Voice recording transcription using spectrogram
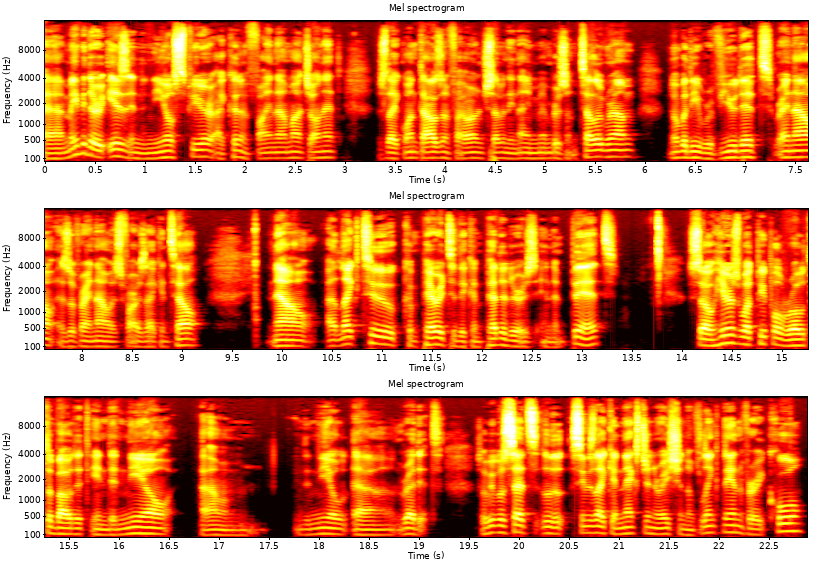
Uh, maybe there is in the Neosphere. I couldn't find that much on it. There's like 1,579 members on Telegram. Nobody reviewed it right now, as of right now, as far as I can tell. Now, I'd like to compare it to the competitors in a bit. So here's what people wrote about it in the Neo, um, the Neo uh, Reddit. So people said seems like a next generation of LinkedIn, very cool.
